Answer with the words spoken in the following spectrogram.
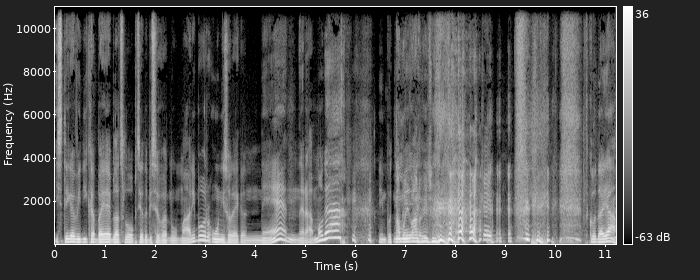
iz tega vidika pa je bila celo opcija, da bi se vrnil v Maribor, oni so rekli, ne, ne rabimo ga. In potem Imamo Ivanoviča. okay. Tako da ja,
